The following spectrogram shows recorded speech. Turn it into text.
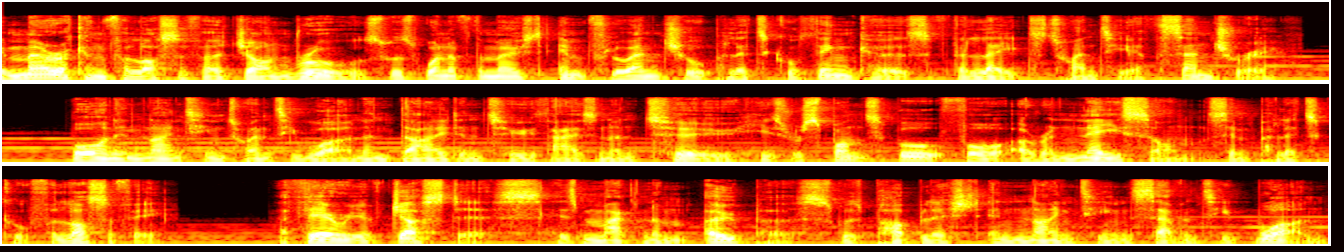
American philosopher John Rawls was one of the most influential political thinkers of the late 20th century. Born in 1921 and died in 2002, he's responsible for a renaissance in political philosophy. A Theory of Justice, his magnum opus, was published in 1971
